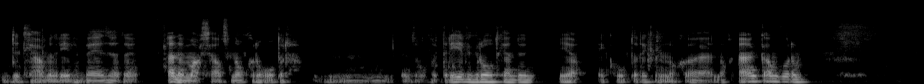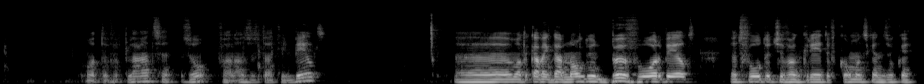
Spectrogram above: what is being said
Dit gaan we er even bij zetten. En dat mag zelfs nog groter. Mm, en zo verdreven groot gaan doen. Ja, ik hoop dat ik er nog, uh, nog aan kan voor hem wat te verplaatsen. Zo, voilà, zo staat hij in beeld. Uh, wat kan ik daar nog doen? Bijvoorbeeld het fotootje van Creative Commons gaan zoeken.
